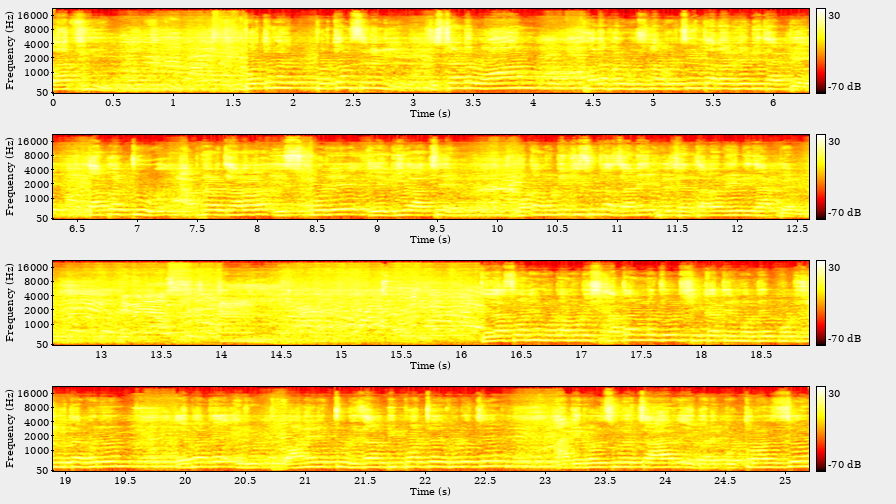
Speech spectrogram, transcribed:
রাফি যারা স্কোরে এগিয়ে আছেন, মোটামুটি কিছুটা জানিয়ে ফেলছেন, তারা রেডি থাকবেন। ক্লাস ওয়ানে মোটামুটি সাতান্ন জন শিক্ষার্থীর মধ্যে প্রতিযোগিতা করে এবারে অনেক একটু রেজাল্ট বিপর্যয় ঘটেছে। আগে রোল ছিল চার, এবারে প্রথম হয়েছেন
